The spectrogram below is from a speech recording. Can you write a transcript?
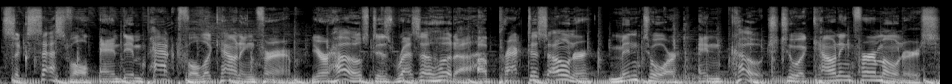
successful, and impactful accounting firm. Your host is Reza Huda, a practice owner, mentor, and coach to accounting firm owners.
